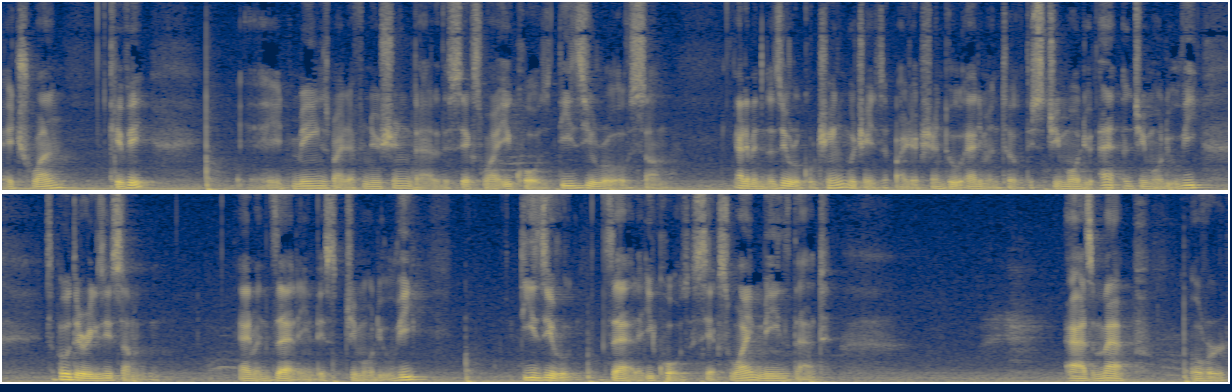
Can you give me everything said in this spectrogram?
H1 KV, it means by definition that the CXY equals D0 of some element in the zero cochain, which is a bijection to element of this G module uh, G module V. Suppose there exists some element Z in this G module V. D0 z equals cxy means that as a map over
